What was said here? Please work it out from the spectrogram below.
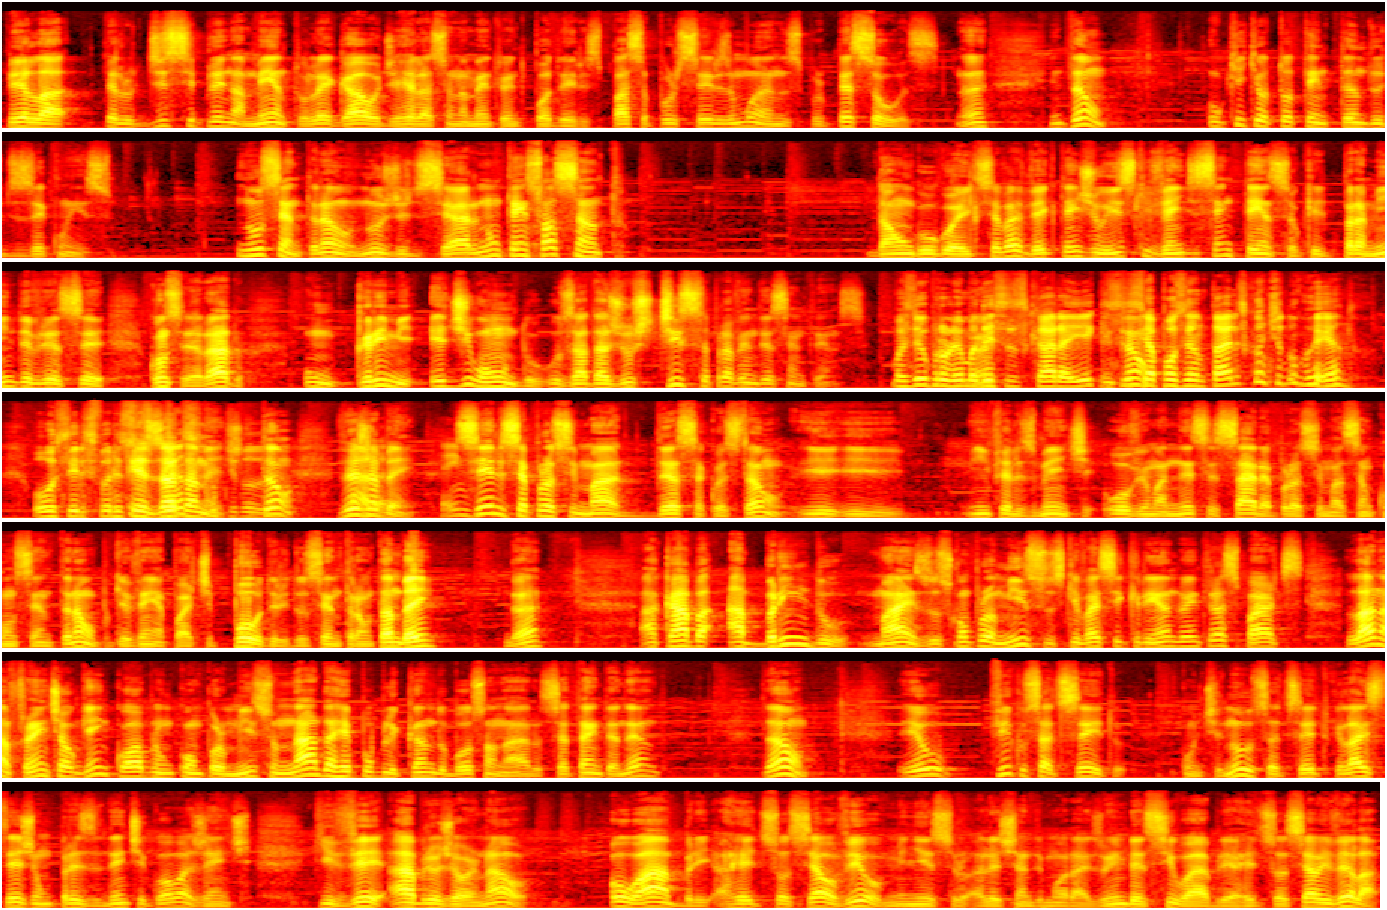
pela, pelo disciplinamento legal de relacionamento entre poderes, passa por seres humanos, por pessoas. Né? Então, o que, que eu estou tentando dizer com isso? No Centrão, no Judiciário, não tem só santo. Dá um Google aí que você vai ver que tem juiz que vende sentença, o que para mim deveria ser considerado um crime hediondo, usar da justiça para vender sentença. Mas o problema né? desses caras aí é que então, se se aposentar, eles continuam ganhando. Ou se eles forem suspensos, Exatamente. Então, veja Cara, bem, é se ele se aproximar dessa questão e, e infelizmente, houve uma necessária aproximação com o Centrão, porque vem a parte podre do Centrão também, né? acaba abrindo mais os compromissos que vai se criando entre as partes. Lá na frente, alguém cobra um compromisso, nada republicano do Bolsonaro. Você está entendendo? Então, eu fico satisfeito, continuo satisfeito que lá esteja um presidente igual a gente, que vê, abre o jornal ou abre a rede social, viu, ministro Alexandre de Moraes? O imbecil abre a rede social e vê lá.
